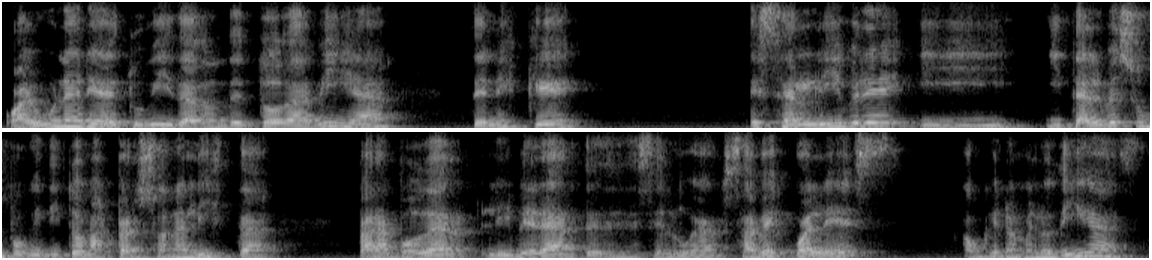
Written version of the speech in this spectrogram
o algún área de tu vida donde todavía tenés que ser libre y, tal vez un poquitito más personalista para poder liberarte desde ese lugar. ¿Sabés cuál es? Aunque no me lo digas.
